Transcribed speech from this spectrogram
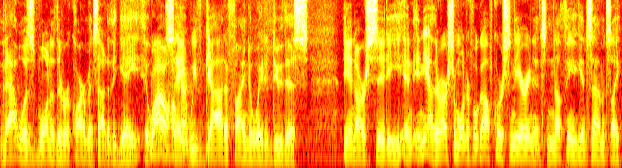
that was one of the requirements out of the gate. It Wow, was, hey, we've got to find a way to do this in our city. And, and yeah, there are some wonderful golf courses in the area, and it's nothing against them. It's like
